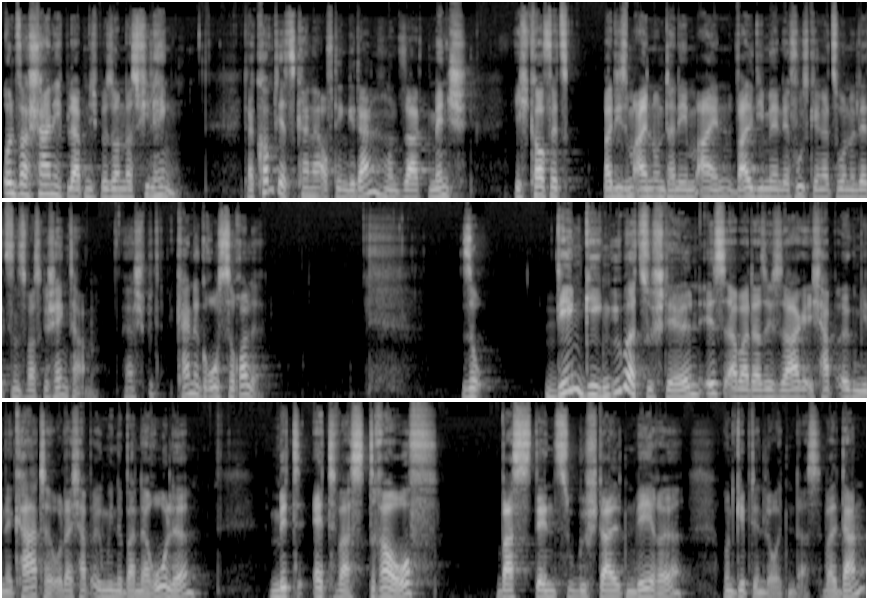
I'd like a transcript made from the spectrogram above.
und wahrscheinlich bleibt nicht besonders viel hängen. Da kommt jetzt keiner auf den Gedanken und sagt, Mensch, ich kaufe jetzt bei diesem einen Unternehmen ein, weil die mir in der Fußgängerzone letztens was geschenkt haben. Das spielt keine große Rolle. So, dem gegenüberzustellen ist aber, dass ich sage, ich habe irgendwie eine Karte oder ich habe irgendwie eine Banderole mit etwas drauf, was denn zu gestalten wäre und gebe den Leuten das. Weil dann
